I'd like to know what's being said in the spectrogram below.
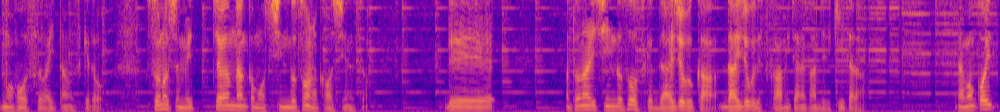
まあホストがいたんですけど、その人めっちゃなんかもうしんどそうな顔してるんですよ。で、隣しんどそうっすけど大丈夫か大丈夫ですかみたいな感じで聞いたら、いやもうこいつ、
